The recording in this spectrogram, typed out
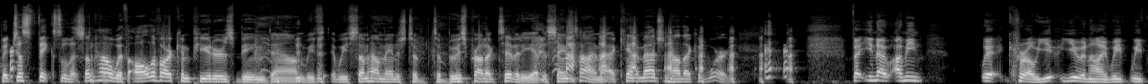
but just fix all that Somehow, stuff. with all of our computers being down, we've we've somehow managed to, to boost productivity at the same time. I can't imagine how that could work. But, you know, I mean, Carole, you, you and I, we've, we've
